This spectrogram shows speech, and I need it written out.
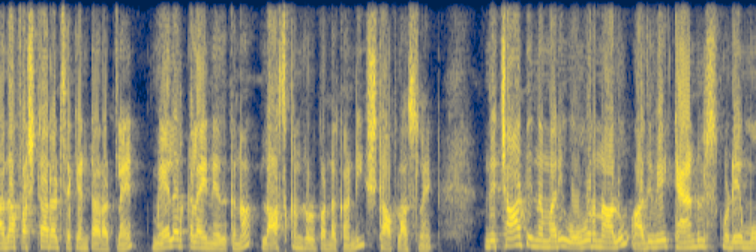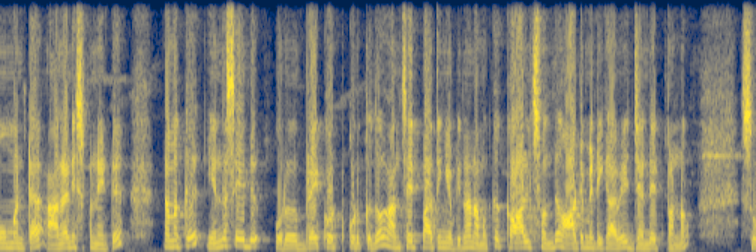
அதான் first target second target line மேலே இருக்க லைன் எதுக்குன்னா லாஸ் கண்ட்ரோல் பண்ணக்காண்டி ஸ்டாப் லாஸ் லைன் இந்த சார்ட் இந்த மாதிரி ஒவ்வொரு நாளும் அதுவே கேண்டில்ஸ்னுடைய மூவ்மெண்ட்டை அனலைஸ் பண்ணிவிட்டு நமக்கு எந்த சைடு ஒரு பிரேக் அவுட் கொடுக்குதோ அந்த சைட் பார்த்தீங்க அப்படின்னா நமக்கு கால்ஸ் வந்து ஆட்டோமேட்டிக்காகவே ஜென்ரேட் பண்ணும். ஸோ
